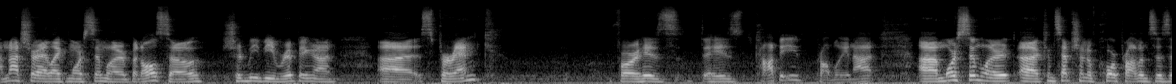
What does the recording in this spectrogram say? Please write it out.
I'm not sure I like more similar, but also should we be ripping on uh, Sperenk for his his copy? Probably not. Uh, more similar uh, conception of core provinces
